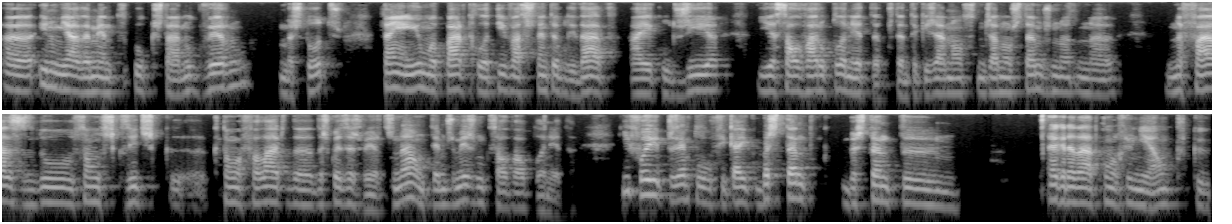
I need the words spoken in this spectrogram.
uh, e nomeadamente o que está no governo, mas todos, têm aí uma parte relativa à sustentabilidade, à ecologia e a salvar o planeta. Portanto, aqui já não, já não estamos na, na na fase do são os esquisitos que, que estão a falar de, das coisas verdes. Não, temos mesmo que salvar o planeta. E foi, por exemplo, fiquei bastante, bastante agradado com a reunião, porque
